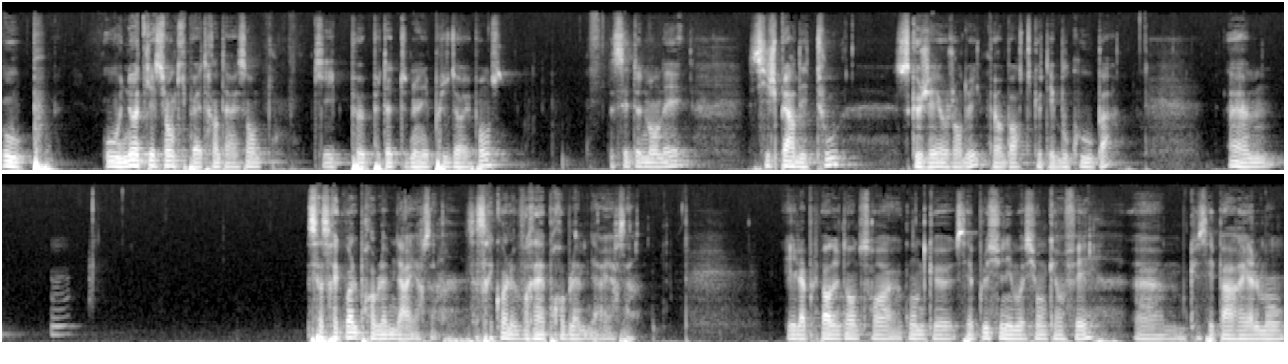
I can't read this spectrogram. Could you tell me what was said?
Ou, ou une autre question qui peut être intéressante, qui peut peut-être te donner plus de réponses, c'est te demander si je perdais tout ce que j'ai aujourd'hui, peu importe que tu aies beaucoup ou pas, euh, ça serait quoi le problème derrière ça? Ça serait quoi le vrai problème derrière ça? Et la plupart du temps, tu te rends compte que c'est plus une émotion qu'un fait, euh, que c'est pas réellement.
